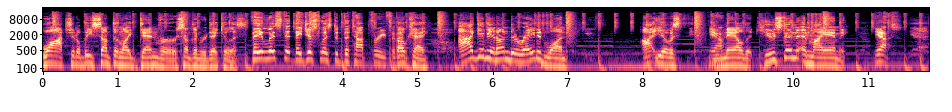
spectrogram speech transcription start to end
watch. It'll be something like Denver or something ridiculous. They listed. They just listed the top three for that. Okay. I'll give you an underrated one. I, you, was, Yeah. you nailed it. Houston and Miami. Yes. Yes.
